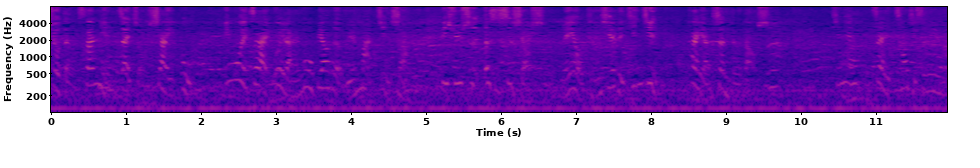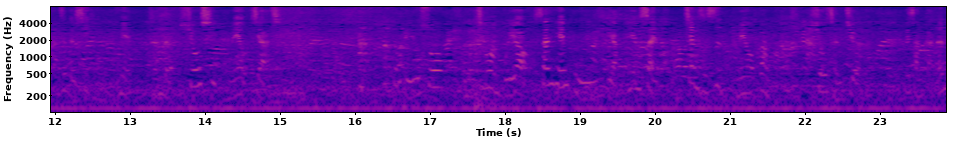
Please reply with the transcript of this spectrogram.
就等三年再走下一步。因为在未来目标的圆满进上，必须是二十四小时没有停歇的精进。太阳圣德导师，今天在超级生命这个系统里面，真的休息没有假期。就比如说，我们千万不要三天捕鱼两天晒网，这样子是没有办法修成就的。非常感恩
